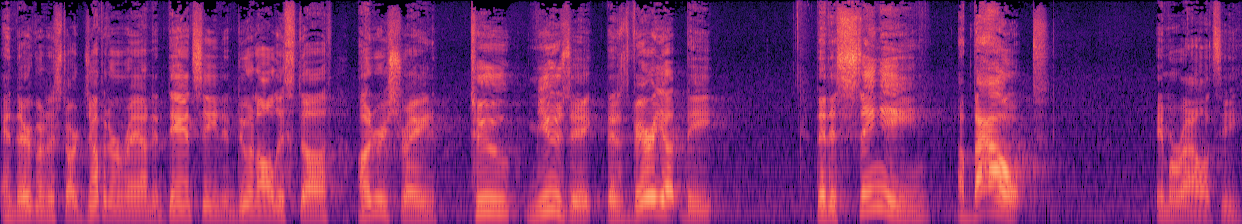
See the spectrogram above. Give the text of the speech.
and they're going to start jumping around and dancing and doing all this stuff unrestrained to music that is very upbeat, that is singing about immorality,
